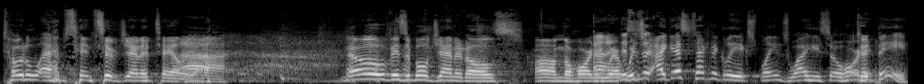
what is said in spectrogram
total absence of genitalia. No visible genitals on the horny Uh, werewolf, which is a- I guess technically explains why he's so horny. Could be.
